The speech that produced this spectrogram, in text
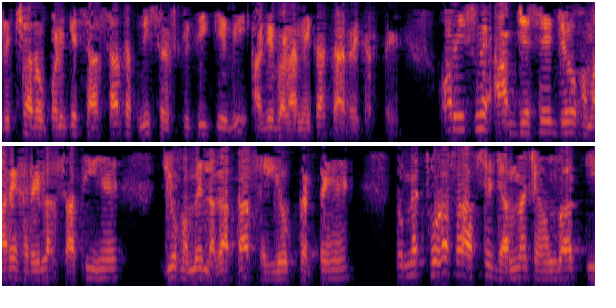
वृक्षारोपण के साथ साथ अपनी संस्कृति के भी आगे बढ़ाने का कार्य करते हैं। और इसमें आप जैसे जो हमारे हरेला साथी हैं, जो हमें लगातार सहयोग करते हैं तो मैं थोड़ा सा आपसे जानना चाहूँगा कि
